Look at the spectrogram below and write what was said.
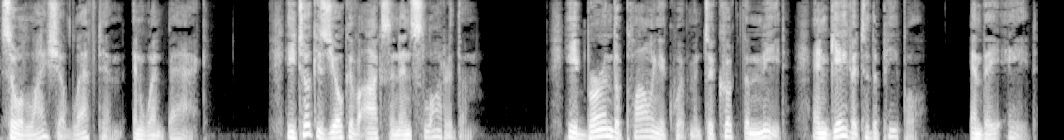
So elisha left him and went back. He took his yoke of oxen and slaughtered them he burned the plowing equipment to cook the meat and gave it to the people and they ate.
